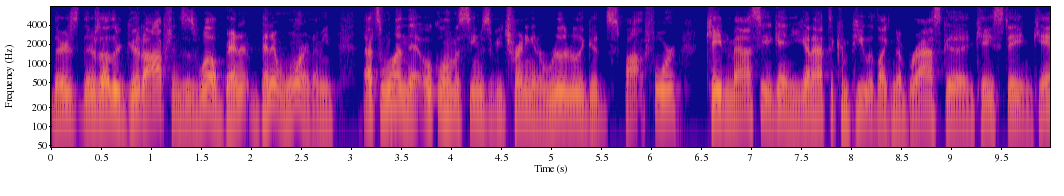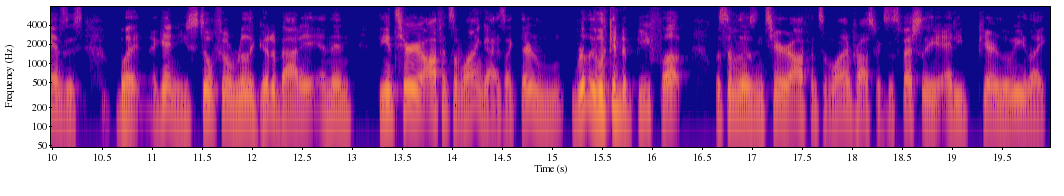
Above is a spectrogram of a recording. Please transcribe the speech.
there's there's other good options as well. Bennett Bennett Warren. I mean, that's one that Oklahoma seems to be trending in a really really good spot for. Caden Massey. Again, you're gonna have to compete with like Nebraska and K State and Kansas, but again, you still feel really good about it. And then the interior offensive line guys, like they're really looking to beef up with some of those interior offensive line prospects, especially Eddie Pierre Louis, like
